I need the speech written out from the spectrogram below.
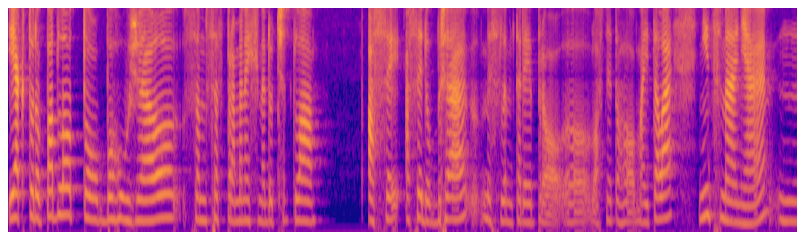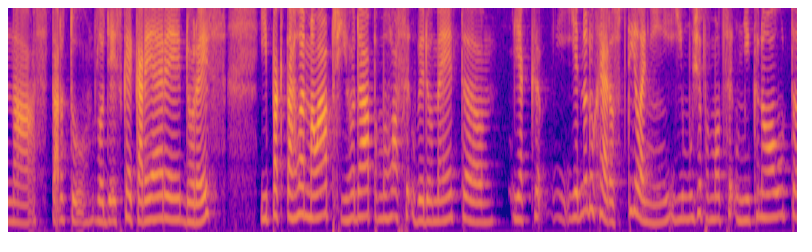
Jak to dopadlo, to bohužel jsem se v pramenech nedočetla asi, asi dobře, myslím tedy pro uh, vlastně toho majitele. Nicméně na startu zlodějské kariéry Doris jí pak tahle malá příhoda pomohla si uvědomit, uh, jak jednoduché rozptýlení jí může pomoci uniknout uh,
